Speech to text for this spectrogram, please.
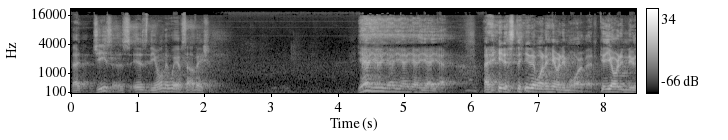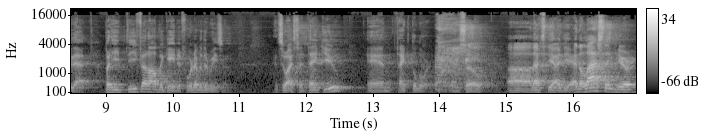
that Jesus is the only way of salvation. Yeah, yeah, yeah, yeah, yeah, yeah, yeah. And he just he didn't want to hear any more of it. He already knew that. But he, he felt obligated for whatever the reason. And so I said, Thank you and thank the Lord. And so uh, that's the idea. And the last thing here,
